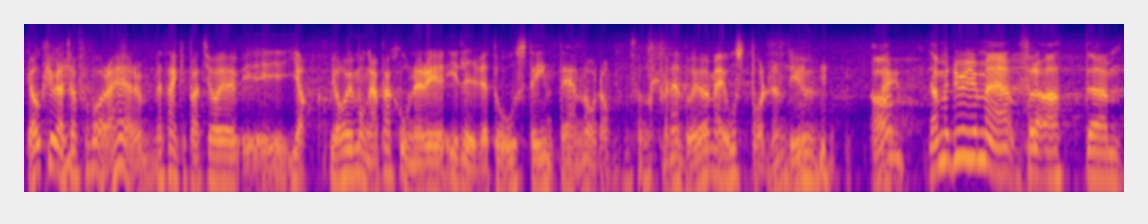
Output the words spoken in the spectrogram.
Ja, kul att jag får vara här med tanke på att jag, ja, jag har ju många passioner i, i livet och ost är inte en av dem. Så, men ändå är jag med i Ostpodden. Det är ju, Ja, ja men du är ju med för att ehm,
